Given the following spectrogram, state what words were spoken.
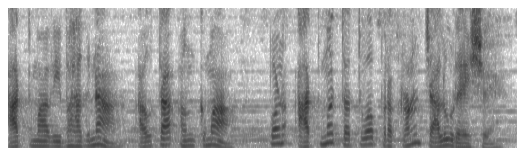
આત્મા વિભાગના આવતા અંકમાં પણ આત્મતત્વ પ્રકરણ ચાલુ રહેશે.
